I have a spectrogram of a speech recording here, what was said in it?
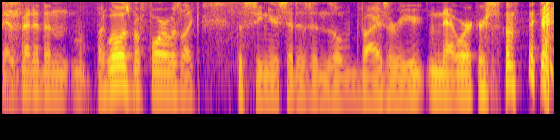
Yeah, better than like what was before was like the Senior Citizens Advisory Network or something.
